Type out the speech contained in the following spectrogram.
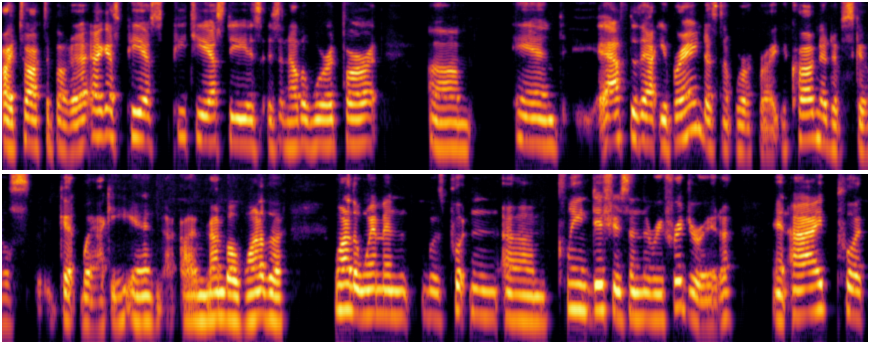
I talked about it. I, guess PS, PTSD is, is another word for it. Um, and after that your brain doesn't work right your cognitive skills get wacky and i remember one of the one of the women was putting um, clean dishes in the refrigerator and i put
